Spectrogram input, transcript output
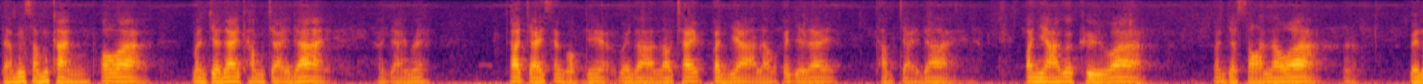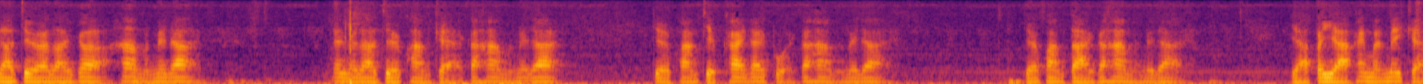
แต่มันสำคัญเพราะว่ามันจะได้ทำใจได้เข้าใจไหมถ้าใจสงบเนี่ยเวลาเราใช้ปัญญาเราก็จะได้ทำใจได้ ปัญญาก็คือว่ามันจะสอนเราว่า เวลาเจออะไรก็ห้ามมันไม่ได้ เช่นเวลาเจอความแก่ก็ห้ามมันไม่ได้ เจอความเจ็บไข้ได้ป่วยก็ห้ามมันไม่ได้ เจอความตายก็ห้ามมันไม่ได้ อย่าไปอยากให้มันไม่แก่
